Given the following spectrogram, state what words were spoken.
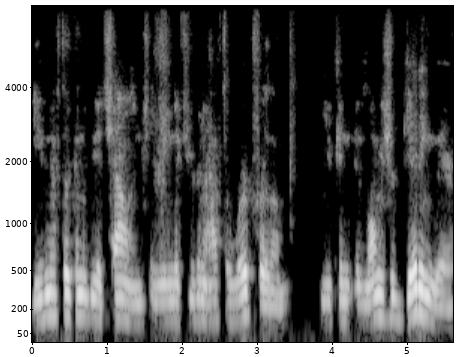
even if they're going to be a challenge and even if you're going to have to work for them. You can, as long as you're getting there,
